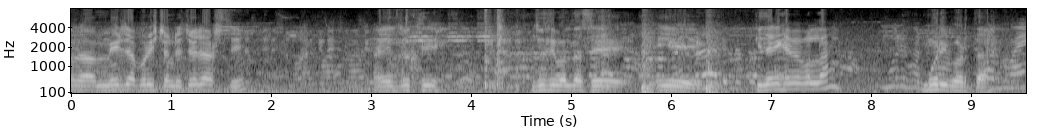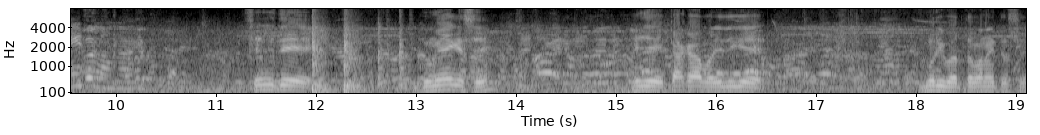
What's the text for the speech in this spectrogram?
আমরা মির্জাপুর স্ট্যান্ডে চলে আসছি। এই জ্যোতি জ্যোতি বলতেছে, ই, কি জানি খাবে বললাম? মুড়ি ভর্তা। সেদিকে ঘুমিয়ে গেছে। এই যে কাকা আবার এদিকে মুড়ি ভর্তা বানাইতেছে।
